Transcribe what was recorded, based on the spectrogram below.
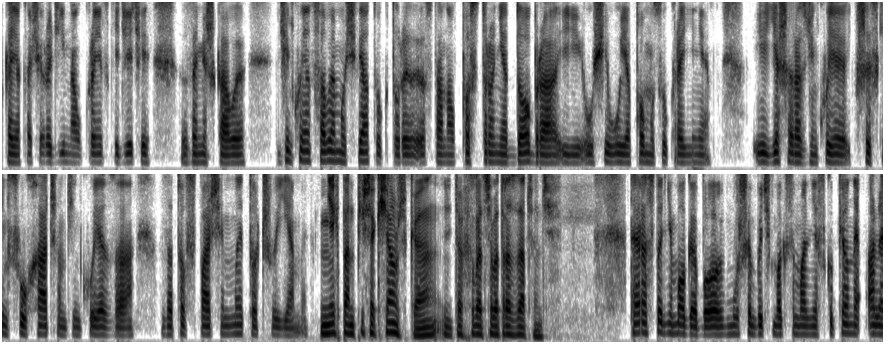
ukraińska jakaś rodzina, ukraińskie dzieci zamieszkały. Dziękuję całemu światu, który stanął po stronie dobra i usiłuje pomóc Ukrainie. I jeszcze raz dziękuję wszystkim słuchaczom, dziękuję za, za to wsparcie. My to czujemy. Niech pan pisze książkę i to chyba trzeba teraz zacząć. Teraz to nie mogę, bo muszę być maksymalnie skupiony, ale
